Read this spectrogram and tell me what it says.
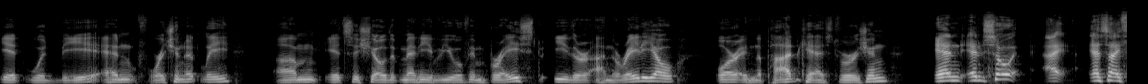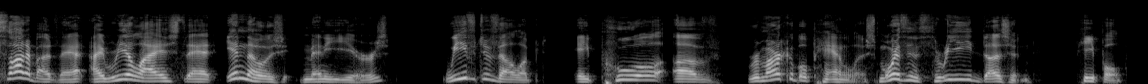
it would be, and fortunately, um, it's a show that many of you have embraced, either on the radio or in the podcast version. And and so I, as I thought about that, I realized that in those many years, we've developed a pool of remarkable panelists, more than three dozen people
